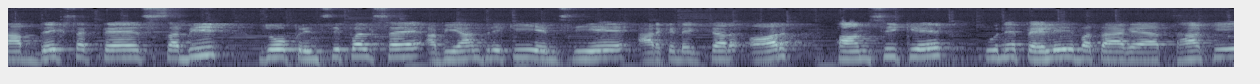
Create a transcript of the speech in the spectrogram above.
आप देख सकते हैं सभी जो प्रिंसिपल्स हैं, अभियांत्रिकी एमसीए आर्किटेक्चर और फार्मसी के, उन्हें पहले ही बताया गया था कि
